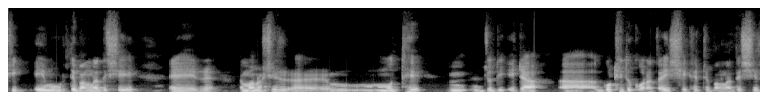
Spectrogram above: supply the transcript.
ঠিক এই মুহূর্তে বাংলাদেশে, এর মানুষের মধ্যে যদি এটা গঠিত করা যায়, সেক্ষেত্রে বাংলাদেশের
